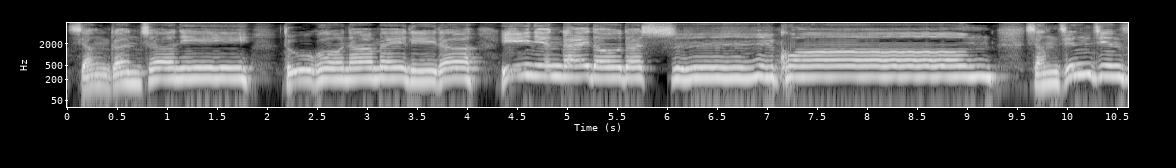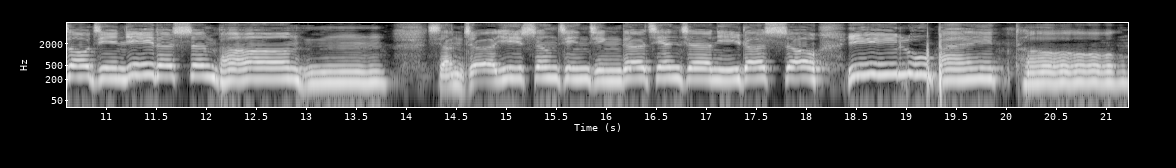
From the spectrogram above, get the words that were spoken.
想跟着你度过那美丽的一年开头的时光，想紧紧走进你的身旁，想这一生紧紧的牵着你的手，一路白头。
